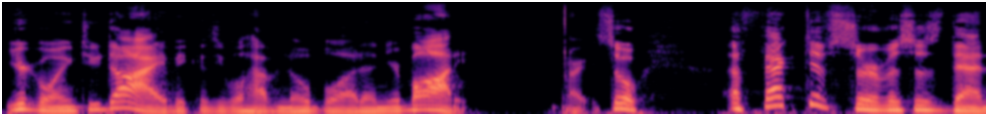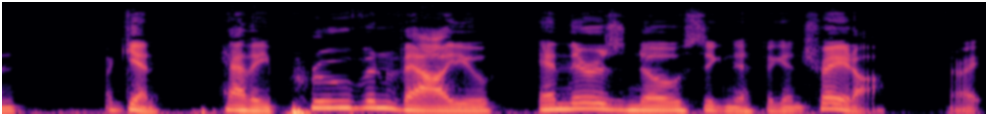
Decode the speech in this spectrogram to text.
you're going to die because you will have no blood in your body. All right. So effective services then, again, have a proven value and there is no significant trade off. All right.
